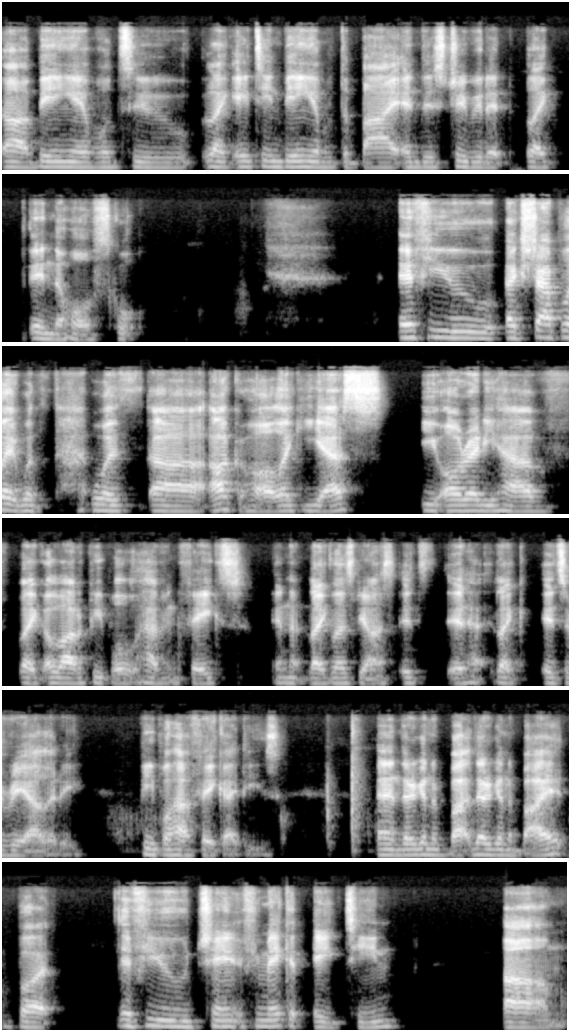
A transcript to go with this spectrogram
uh being able to like 18 being able to buy and distribute it like in the whole school if you extrapolate with with uh alcohol like yes you already have like a lot of people having fakes and like let's be honest it's it like it's a reality people have fake IDs and they're gonna buy they're gonna buy it. But if you change if you make it 18, um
